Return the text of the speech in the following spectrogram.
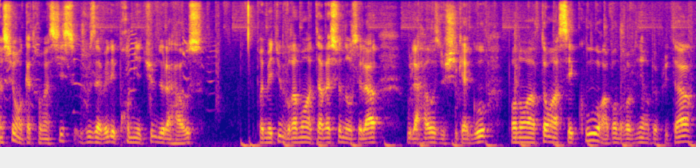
Bien sûr, en 86, vous avez les premiers tubes de la house. Premiers tubes vraiment internationaux. C'est là où la house de Chicago, pendant un temps assez court, avant de revenir un peu plus tard,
